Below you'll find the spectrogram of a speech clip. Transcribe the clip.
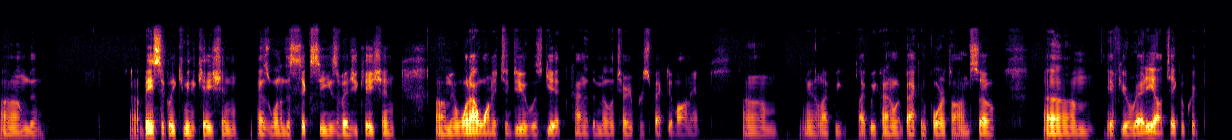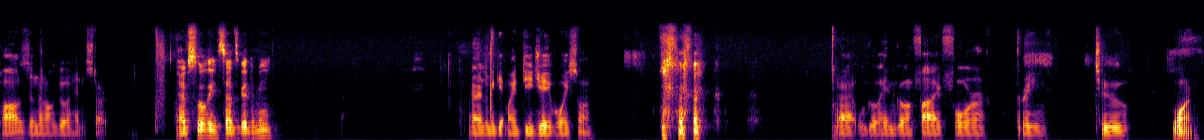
Um, the, uh, basically, communication as one of the six C's of education. Um, and what I wanted to do was get kind of the military perspective on it. Um, you know, like we like we kind of went back and forth on. So, if you're ready, I'll take a quick pause and then I'll go ahead and start. Absolutely, sounds good to me. All right, let me get my DJ voice on. All right, we'll go ahead and go in five, four, three, two, one.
